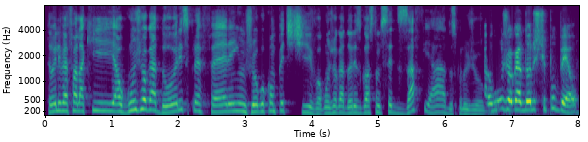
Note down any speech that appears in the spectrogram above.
Então ele vai falar que alguns jogadores preferem um jogo competitivo, alguns jogadores gostam de ser desafiados pelo jogo. Alguns jogadores tipo o Bell.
